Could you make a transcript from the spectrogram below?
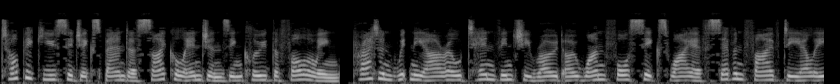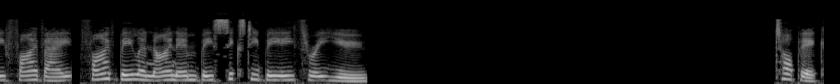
Topic usage Expander cycle engines include the following, Pratt & Whitney RL-10 Vinci Road 0146YF75DLE5A, 5 Biela 9MB60BE3U. Topic.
